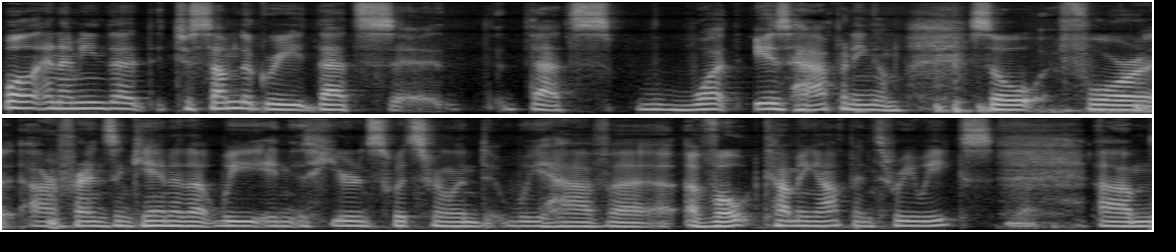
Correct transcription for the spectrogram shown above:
Well, and I mean that to some degree, that's uh, that's what is happening. Um, so for our friends in Canada, we in here in Switzerland, we have a, a vote coming up in three weeks, um,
